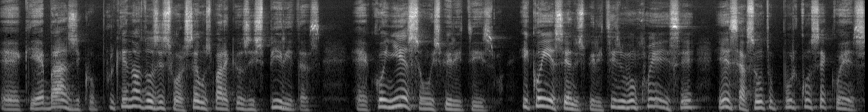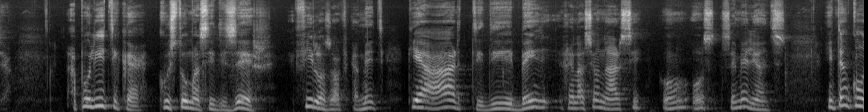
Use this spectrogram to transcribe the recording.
é, que é básico, porque nós nos esforçamos para que os espíritas é, conheçam o Espiritismo. E conhecendo o Espiritismo, vão conhecer esse assunto por consequência. A política costuma-se dizer, filosoficamente, que é a arte de bem relacionar-se com os semelhantes. Então, com,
